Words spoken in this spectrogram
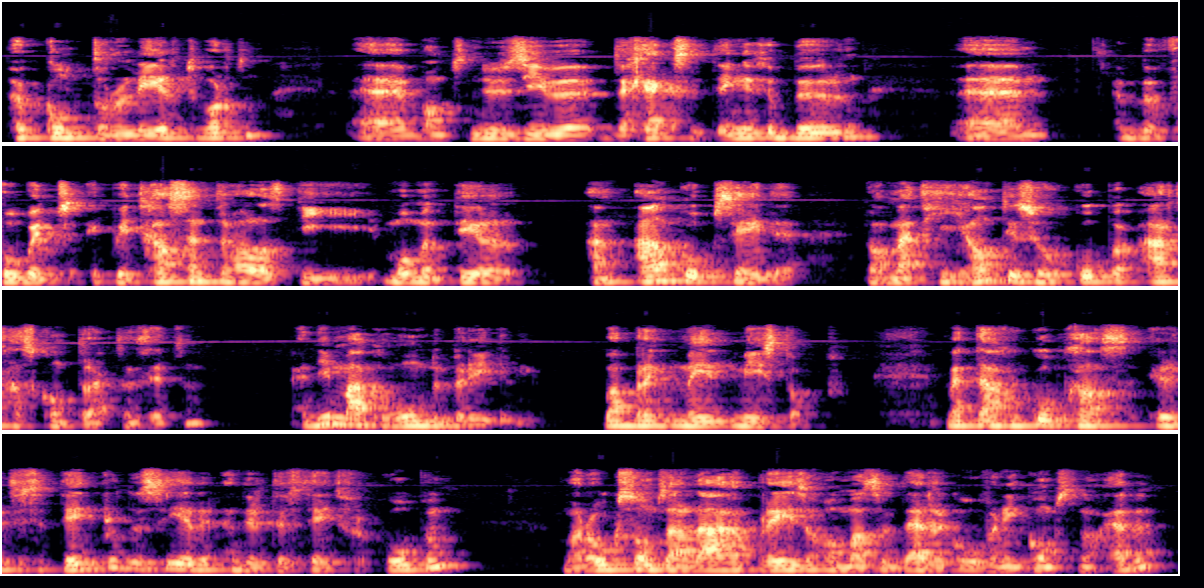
gecontroleerd worden. want nu zien we de gekste dingen gebeuren. bijvoorbeeld, ik weet gascentrales die momenteel aan aankoopzijde nog met gigantische goedkope aardgascontracten zitten. En die maken gewoon de berekening. Wat brengt mij het meest op? Met dat goedkoop gas elektriciteit produceren en elektriciteit verkopen, maar ook soms aan lage prijzen omdat ze dergelijke overeenkomsten nog hebben.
